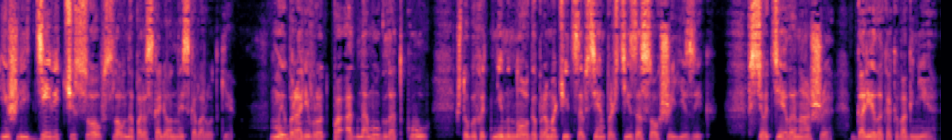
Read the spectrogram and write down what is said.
и шли девять часов, словно по раскаленной сковородке. Мы брали в рот по одному глотку, чтобы хоть немного промочить совсем почти засохший язык. Все тело наше горело, как в огне,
